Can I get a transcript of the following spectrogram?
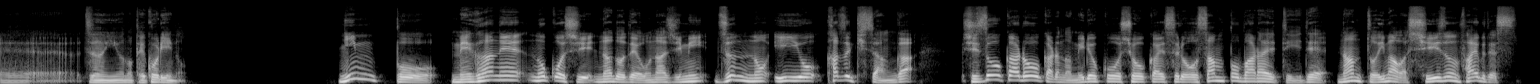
えー、ズンイオのペコリーノ。忍法、メガネ残しなどでおなじみ、ズンの飯尾和樹さんが、静岡ローカルの魅力を紹介するお散歩バラエティで、なんと今はシーズン5です。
